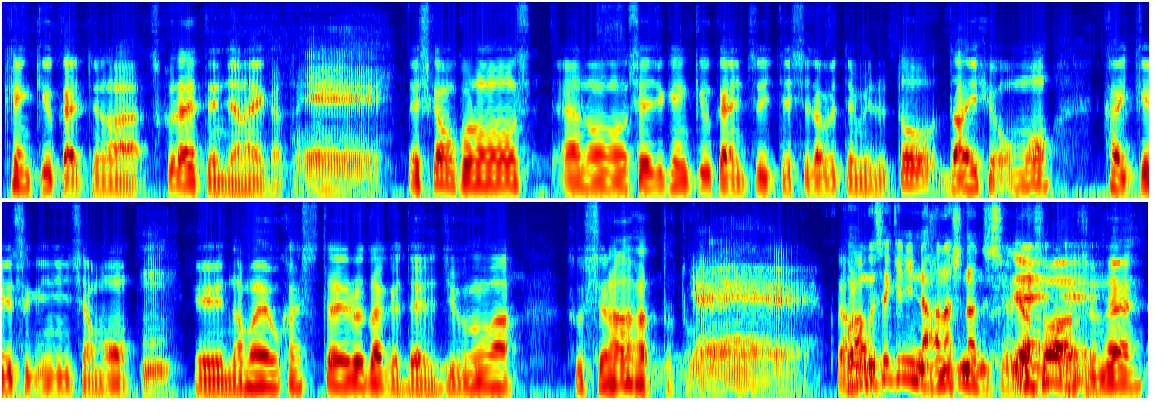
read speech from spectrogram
研究会というのは作られてるんじゃないかと、えー、でしかもこのあの政治研究会について調べてみると代表も会計責任者も、うん、えー、名前を貸しているだけで自分はそう知らなかったと。えーこれ無責任な話なんですよね。いや、そうなんですよね。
